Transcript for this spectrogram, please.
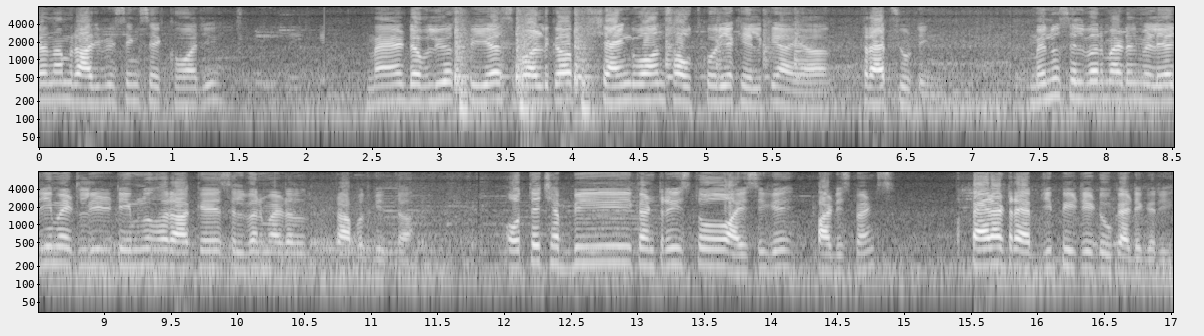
ਮੇਰਾ ਨਾਮ ਰਾਜਵੀਰ ਸਿੰਘ ਸੇਖੋਂ ਆ ਜੀ। ਮੈਂ WSPS world cup Changwon South Korea ਖੇਲ ਕੇ ਆਇਆ ਟਰੈਪ ਸ਼ੂਟਿੰਗ ਮੈਨੂੰ ਸਿਲਵਰ ਮੈਡਲ ਮਿਲਿਆ ਜੀ, ਮੈਂ ਇਟਲੀ ਦੀ ਟੀਮ ਨੂੰ ਹਰਾ ਕੇ ਸਿਲਵਰ ਮੈਡਲ ਪ੍ਰਾਪਤ ਕੀਤਾ। ਉੱਥੇ 26 ਕੰਟਰੀਜ਼ ਤੋਂ ਆਏ ਸੀਗੇ ਪਾਰਟਿਸਪੈਂਟਸ ਪੈਰਾ ਟਰੈਪ ਜੀ PT2 ਕੈਟਾਗਰੀ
